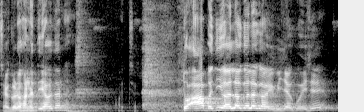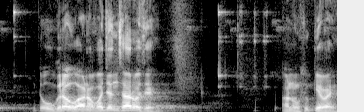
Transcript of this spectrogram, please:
ઝઘડવા નથી આવતા ને? અચ્છા. તો આ બધી અલગ અલગ આવી, બીજા કોઈ છે? તો ઉઘરાવું, આનો વજન સારો છે. આનું શું કહેવાય?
